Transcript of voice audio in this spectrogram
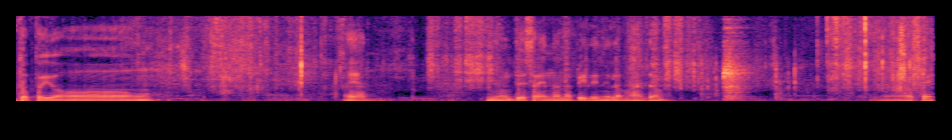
Ito po yung Ayan. Yung design na napili nila, madam. Okay.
